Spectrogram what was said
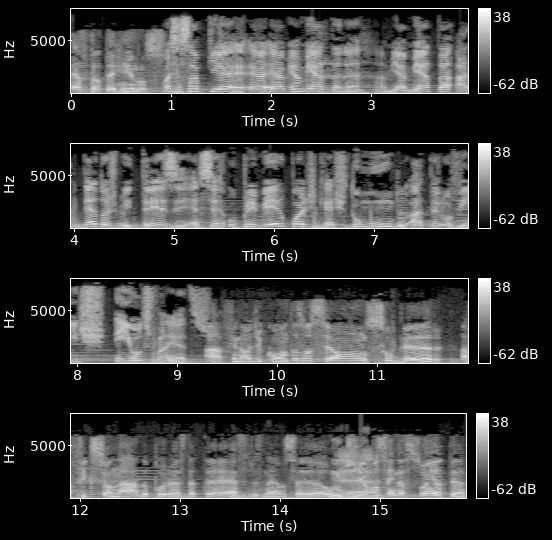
extraterrenos. Mas você sabe que é, é- é a minha meta, né? A minha meta até 2013 é ser o primeiro podcast do mundo a ter ouvintes em outros planetas. Ah, afinal de contas, você é um super aficionado por extraterrestres, né? Você, um É. dia você ainda sonha até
